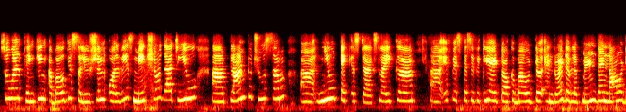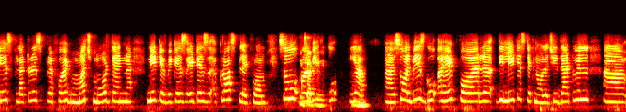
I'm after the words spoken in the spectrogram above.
so while thinking about the solution always make sure that you uh, plan to choose some uh, new tech stacks like uh, if specifically I talk about Android development, then nowadays Flutter is preferred much more than native because it is cross-platform. So exactly. always, yeah. Mm-hmm uh, so always go ahead for uh, the latest technology that will uh,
